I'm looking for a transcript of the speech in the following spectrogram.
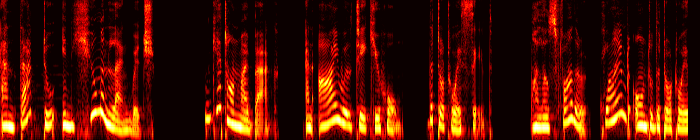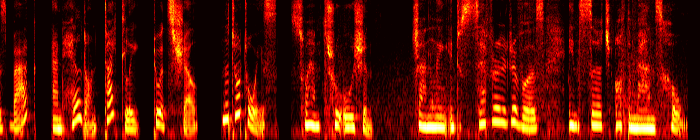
and that too in human language. Get on my back, and I will take you home, the tortoise said. Mallo's father climbed onto the tortoise's back and held on tightly to its shell. The tortoise swam through ocean, channeling into several rivers in search of the man's home.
